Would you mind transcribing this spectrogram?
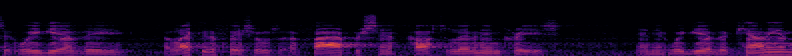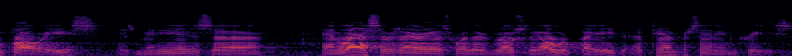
That we give the elected officials a 5% cost of living increase, and that we give the county employees, as many as, uh, unless there's areas where they're grossly overpaid, a 10% increase.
